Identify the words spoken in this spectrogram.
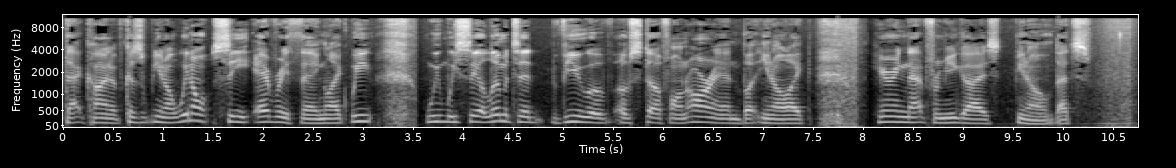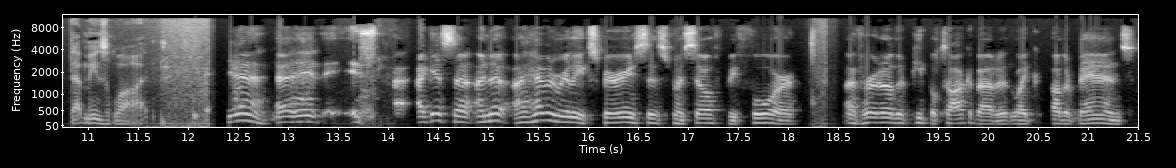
that kind of because you know we don't see everything. Like we we we see a limited view of of stuff on our end, but you know, like hearing that from you guys, you know, that's that means a lot. Yeah, uh, it, it, I guess uh, I know I haven't really experienced this myself before. I've heard other people talk about it, like other bands.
